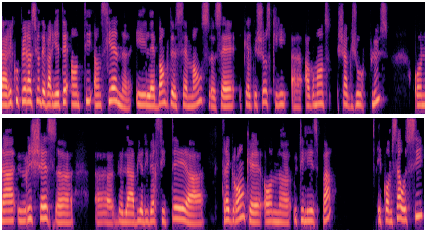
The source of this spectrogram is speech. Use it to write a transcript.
La récupération des variétés anti anciennes et les banques de semences, c'est quelque chose qui euh, augmente chaque jour plus. On a une richesse euh, de la biodiversité euh, très grande qu'on n'utilise pas. Et comme ça aussi,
